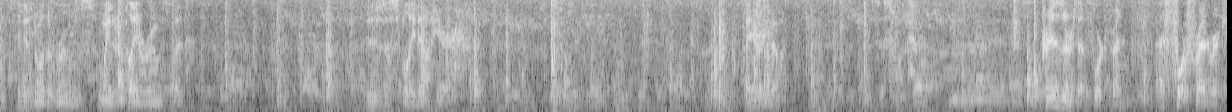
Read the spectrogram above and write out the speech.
Looks like there's no other rooms. I mean, there's plenty of rooms, but there's a display down here. Oh, here we go. What is this one? Prisoners at Fort Fred at Fort Frederick.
